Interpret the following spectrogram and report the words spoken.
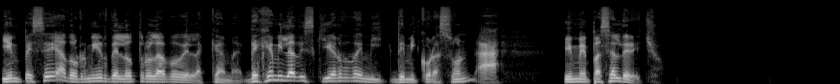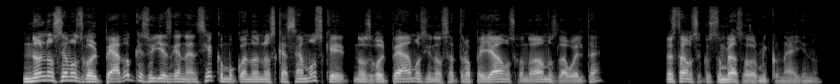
Y empecé a dormir del otro lado de la cama. Dejé mi lado izquierdo de mi, de mi corazón ah, y me pasé al derecho. No nos hemos golpeado, que eso ya es ganancia, como cuando nos casamos, que nos golpeábamos y nos atropellábamos cuando dábamos la vuelta. No estábamos acostumbrados a dormir con alguien, ¿no?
